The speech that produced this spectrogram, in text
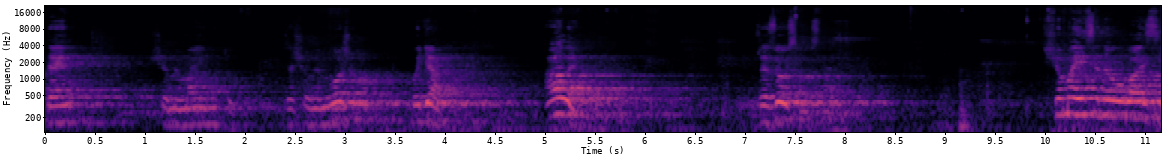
те, що ми маємо тут, за що ми можемо подякувати. Але вже зовсім останнє. Що мається на увазі,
